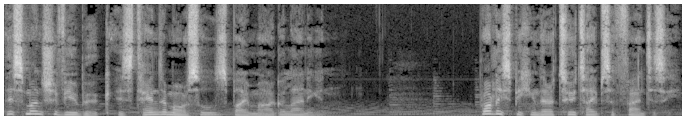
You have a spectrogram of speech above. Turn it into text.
This month's review book is Tender Morsels by Margo Lanagan. Broadly speaking, there are two types of fantasy.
